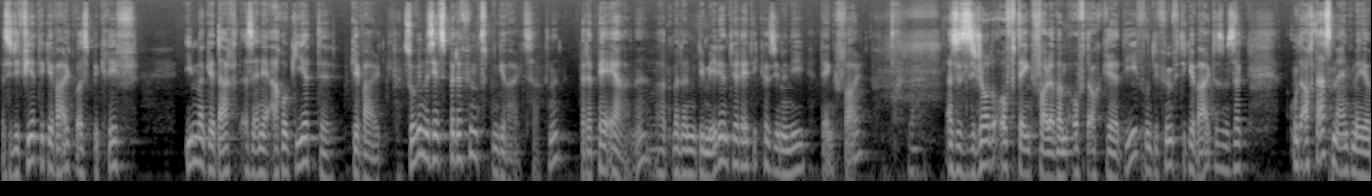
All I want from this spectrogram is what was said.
Also die vierte Gewalt war als Begriff immer gedacht als eine arrogierte Gewalt. So wie man es jetzt bei der fünften Gewalt sagt, ne? bei der PR. Ne? Hat man dann die Medientheoretiker, sind ja nie denkfahl. Also es ist schon oft denkfahl, aber oft auch kreativ. Und die fünfte Gewalt, dass man sagt, und auch das meint man ja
